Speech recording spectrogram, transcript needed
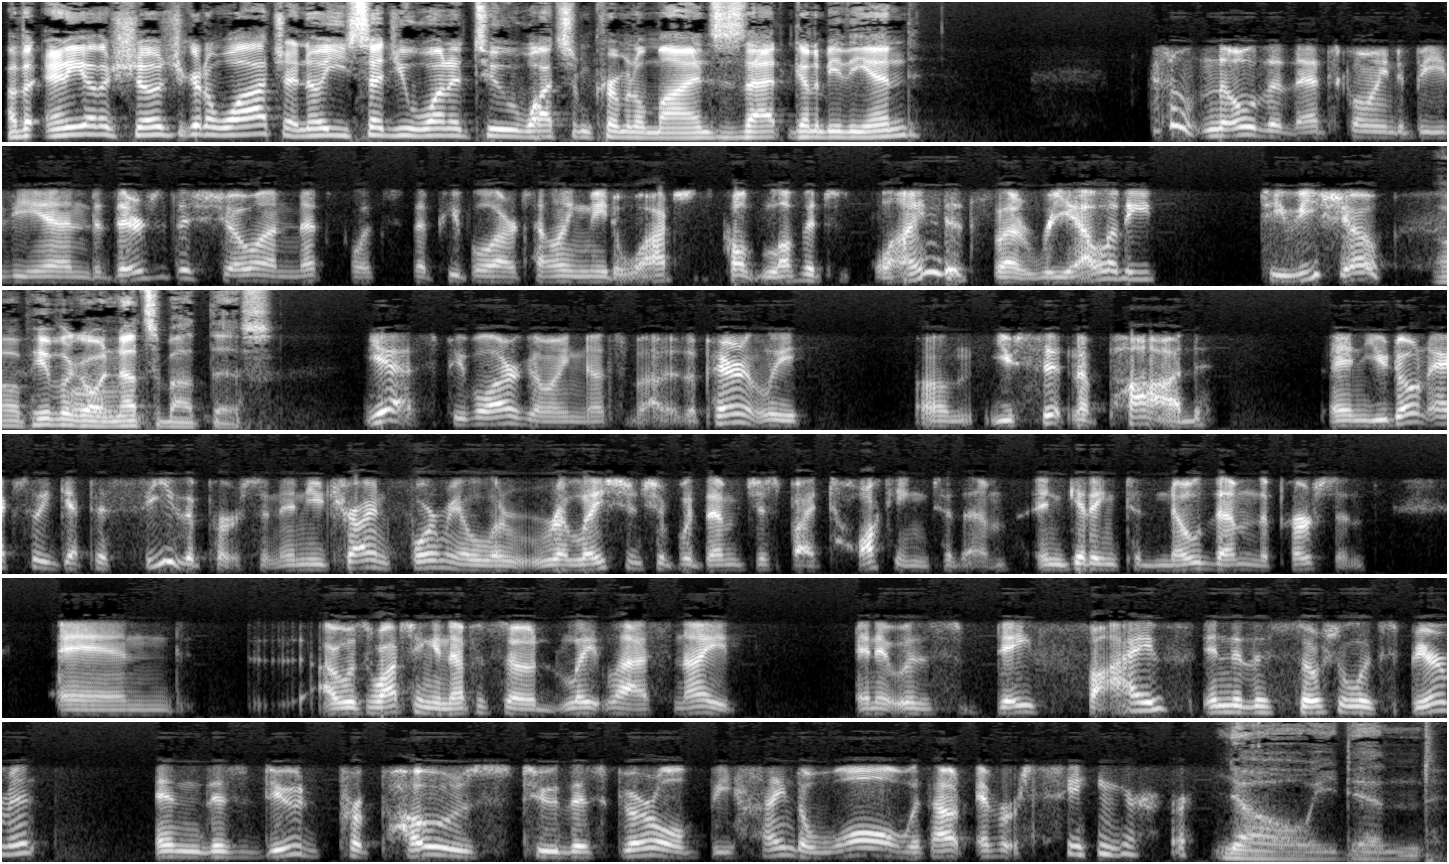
Are there any other shows you're going to watch? I know you said you wanted to watch some Criminal Minds. Is that going to be the end? I don't know that that's going to be the end. There's this show on Netflix that people are telling me to watch. It's called Love Is Blind. It's a reality TV show. Oh, people are going Um, nuts about this. Yes, people are going nuts about it. Apparently, um, you sit in a pod and you don't actually get to see the person, and you try and form a relationship with them just by talking to them and getting to know them, the person. And I was watching an episode late last night, and it was day five into this social experiment, and this dude proposed to this girl behind a wall without ever seeing her. No, he didn't.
